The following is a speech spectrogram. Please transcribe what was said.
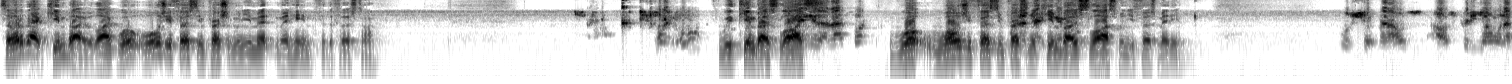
So, what about Kimbo? Like, what, what was your first impression when you met met him for the first time? With Kimbo Slice. You hear that last one? What what was your first impression of Kimbo? Slice when you first met him? Well, shit, man. I was I was pretty young when I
